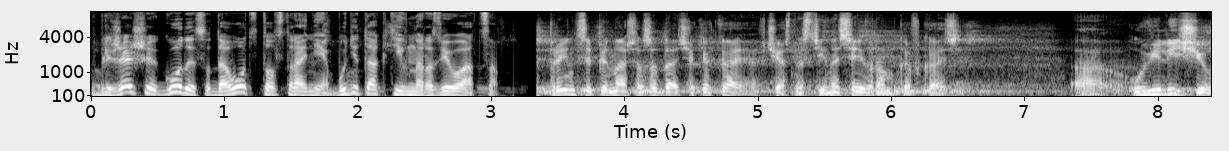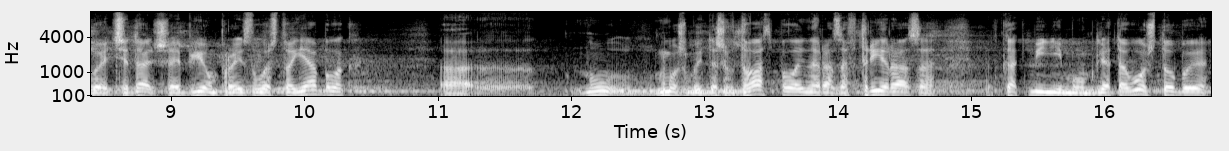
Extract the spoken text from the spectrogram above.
в ближайшие годы садоводство в стране будет активно развиваться. В принципе, наша задача какая, в частности, и на Северном Кавказе? А, увеличивать дальше объем производства яблок, а, ну, может быть, даже в два с половиной раза, в три раза, как минимум, для того, чтобы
